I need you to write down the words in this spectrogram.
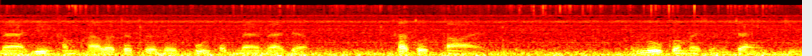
แม่ยื่นคำขาว่าถ้าเธอไม่พูดกับแม่แม่จะฆ่าตัวตาย ลูกก็ไม่สนใจจริง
